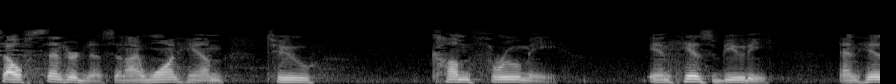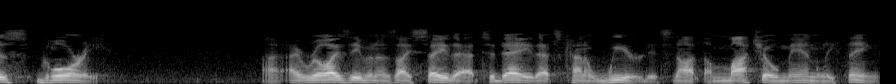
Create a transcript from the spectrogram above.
self centeredness. And I want Him to come through me in His beauty and His glory. I realize even as I say that today, that's kind of weird. It's not a macho, manly thing.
